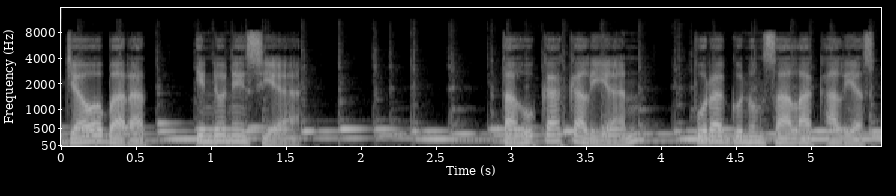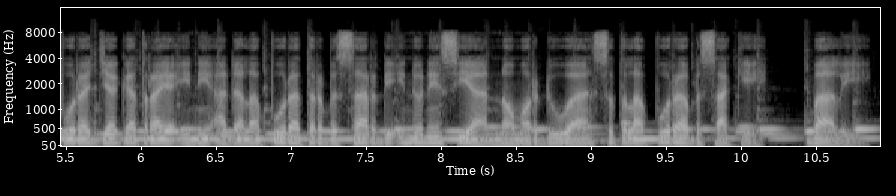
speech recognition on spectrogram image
Jawa Barat, Indonesia. Tahukah kalian, Pura Gunung Salak alias Pura Jagat Raya ini adalah pura terbesar di Indonesia nomor 2 setelah Pura Besakih, Bali.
